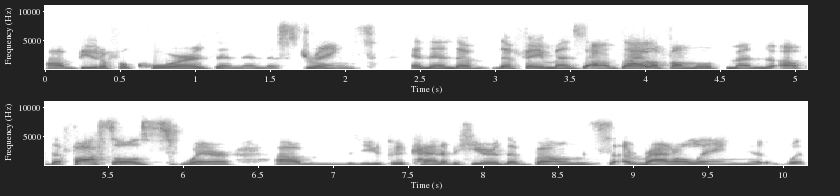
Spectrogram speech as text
Um, beautiful chords and then the strings. And then the, the famous uh, xylophone movement of the fossils where um, you could kind of hear the bones rattling with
